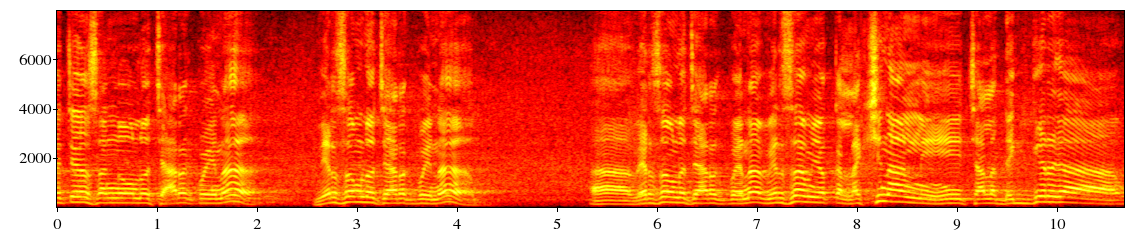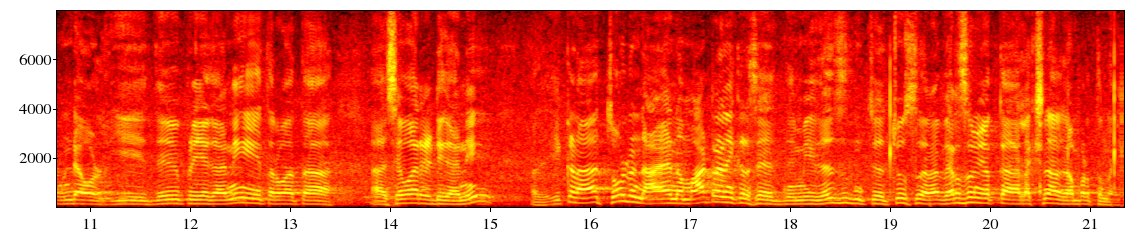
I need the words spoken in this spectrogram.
రచయిత సంఘంలో చేరకపోయినా విరసంలో చేరకపోయినా విరసంలో చేరకపోయినా విరసం యొక్క లక్షణాలని చాలా దగ్గరగా ఉండేవాళ్ళు. ఈ దేవిప్రియ కానీ తర్వాత శివారెడ్డి కానీ అది ఇక్కడ చూడండి ఆయన మాటని ఇక్కడ మీ మీకు తెలుసు చూ- చూస్తారా? విరసం యొక్క లక్షణాలు కనబడుతున్నాయి.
